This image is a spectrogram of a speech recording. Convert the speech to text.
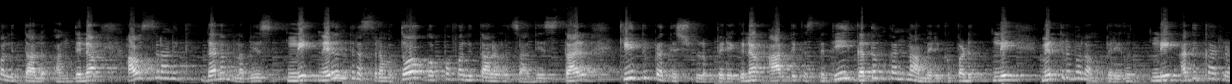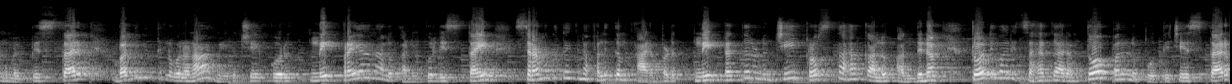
ఫలితాలు అందిన అవసరానికి ధనం లభిస్తుంది. నిరంతర శ్రమతో గొప్ప ఫలితాలను సాధిస్తారు. కీర్తి ప్రతిష్టలు పెరిగిన ఆర్థిక స్థితి గతం కన్నా మెరుగుపడుతుంది. మిత్రబలం పెరుగుతుంది. అధికారులను మెప్పిస్తారు. బంధుమిత్రుల వలన మేలు చేకూరుతుంది. ప్రయాణాలు అనుకూలిస్తాయి. శ్రమకు తగిన ఫలితం ఏర్పడుతుంది. పెద్దల నుంచి ప్రోత్సాహకాలు అందిన తోటివారి సహకారంతో పనులు పూర్తి చేస్తారు.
